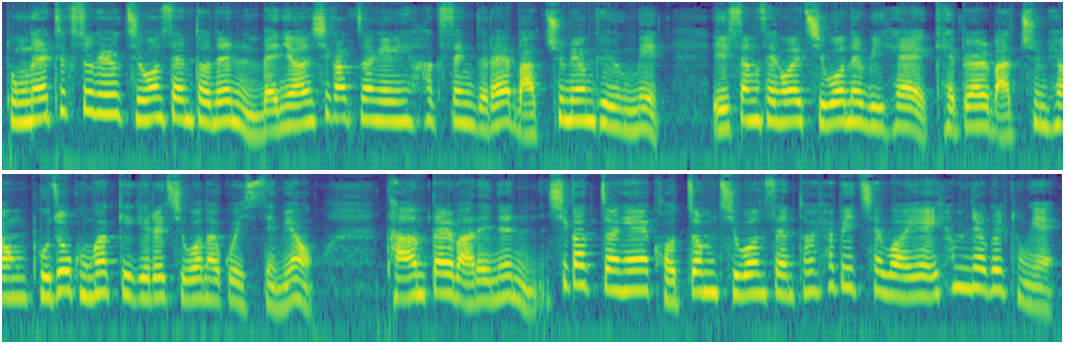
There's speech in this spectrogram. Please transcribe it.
동네 특수교육 지원센터는 매년 시각장애인 학생들의 맞춤형 교육 및 일상생활 지원을 위해 개별 맞춤형 보조공학기기를 지원하고 있으며 다음 달 말에는 시각장애 거점 지원센터 협의체와의 협력을 통해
